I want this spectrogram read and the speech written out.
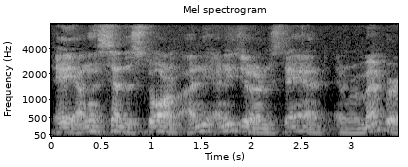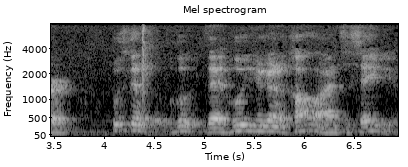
hey, I'm going to send a storm. I need I need you to understand and remember who's going who that who you're going to call on to save you.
